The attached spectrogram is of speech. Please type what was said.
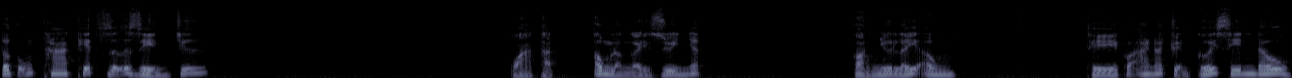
tôi cũng tha thiết giữ gìn chứ. Quả thật, ông là người duy nhất. Còn như lấy ông, thì có ai nói chuyện cưới xin đâu.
